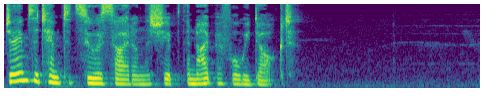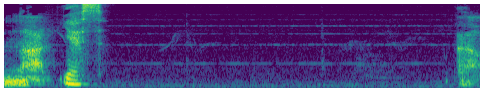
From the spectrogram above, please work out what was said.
James attempted suicide on the ship the night before we docked. No. Yes. Oh.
